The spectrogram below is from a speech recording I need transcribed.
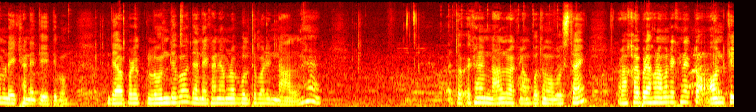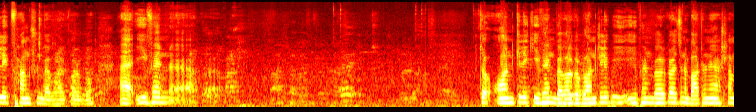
আমরা এখানে দিয়ে দেবো। দেওয়ার পরে ক্লোন দেবো দেন এখানে আমরা বলতে পারি নাল হ্যাঁ? তো এখানে নাল রাখলাম প্রথম অবস্থায়। রাখার পরে এখন আমরা এখানে একটা অন ক্লিক ফাংশন ব্যবহার করব। ইভেন তো অন ক্লিক ইভেন্ট ব্যবহার করব। অন ক্লিক ইভেন্ট ব্যবহার করার জন্য বাটনে আসলাম।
